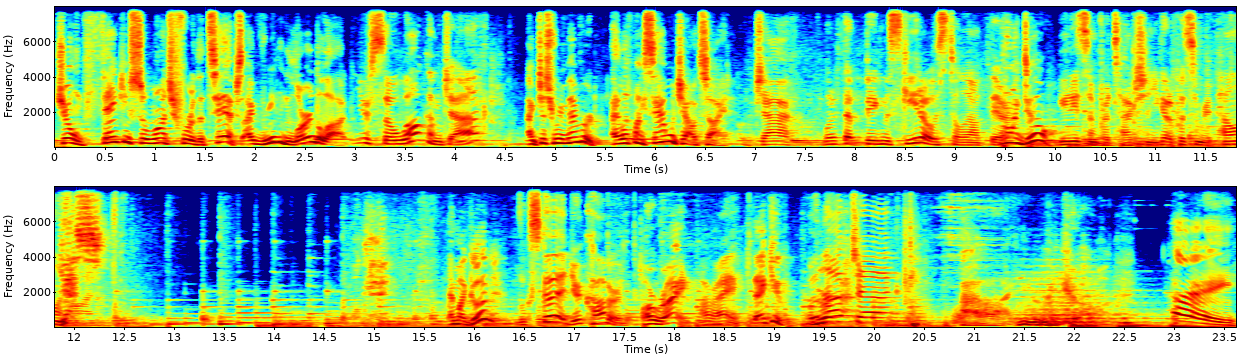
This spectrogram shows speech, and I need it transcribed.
Joan, thank you so much for the tips. I really learned a lot. You're so welcome, Jack. I just remembered, I left my sandwich outside. Oh, Jack, what if that big mosquito is still out there? What do I do? You need some protection. You gotta put some repellent Yes. Okay. Am I good? Looks good, you're covered. All right. All right. Thank you. Good right luck, back. Jack. Ah, here we go. Hey,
